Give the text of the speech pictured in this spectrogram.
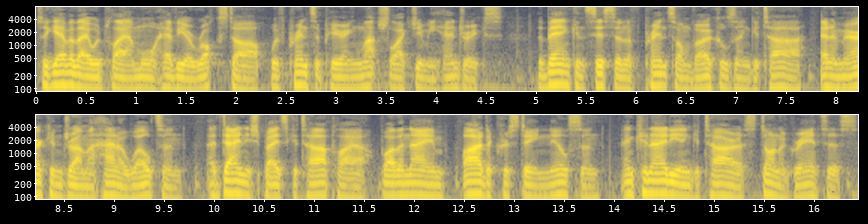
Together they would play a more heavier rock style, with Prince appearing much like Jimi Hendrix. The band consisted of Prince on vocals and guitar, and American drummer Hannah Welton, a Danish bass guitar player by the name Ida Kristine Nielsen, and Canadian guitarist Donna Grantis,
